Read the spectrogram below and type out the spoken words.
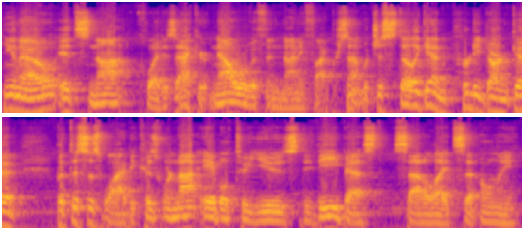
you know, it's not quite as accurate. Now we're within 95%, which is still, again, pretty darn good. But this is why, because we're not able to use the, the best satellites that only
